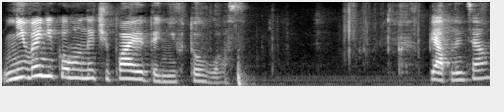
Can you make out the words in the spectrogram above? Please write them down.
ні ви нікого не чіпаєте, ніхто вас. П'ятниця.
